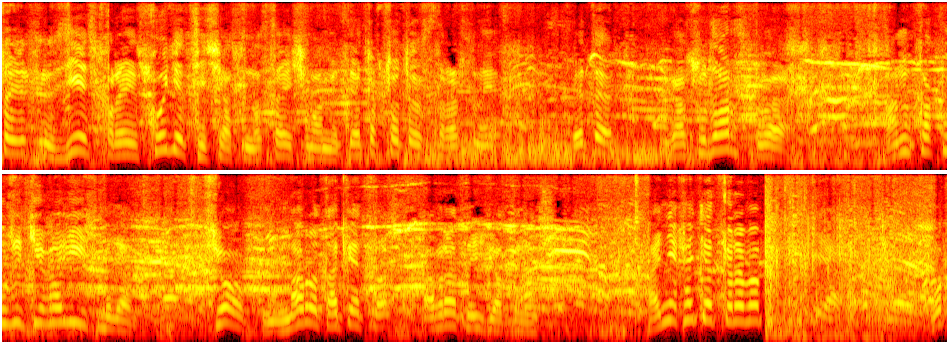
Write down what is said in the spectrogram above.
То, что здесь происходит сейчас, в настоящий момент, это что-то страшное. Это государство, оно как уже террорист, блядь. Все, народ опять обратно идет, блядь. Они хотят кровопролития. Вот,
